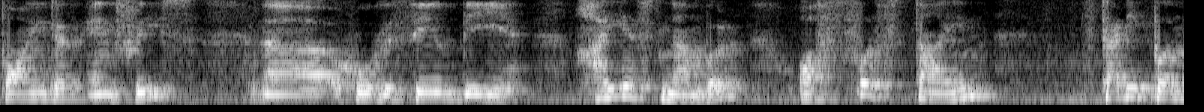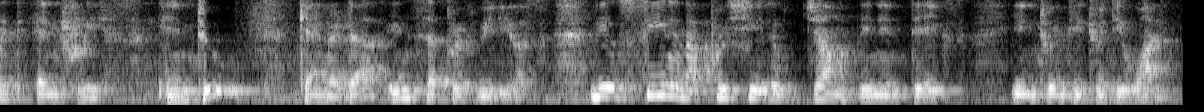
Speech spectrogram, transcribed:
point of entries uh, who received the highest number of first time study permit entries into Canada in separate videos. We have seen an appreciative jump in intakes in 2021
